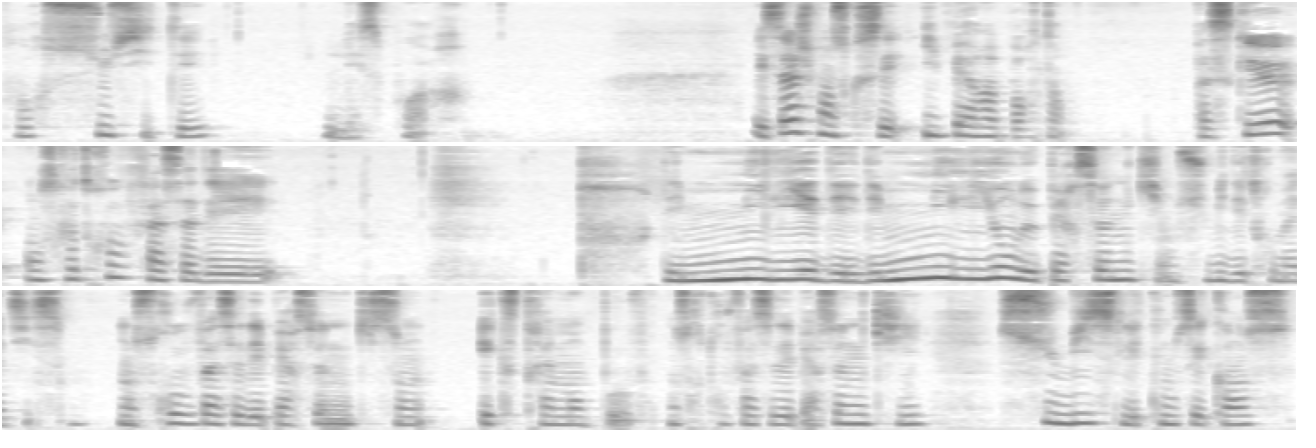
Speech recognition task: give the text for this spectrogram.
pour susciter l'espoir. Et ça, je pense que c'est hyper important. Parce que on se retrouve face à des, des milliers, des, millions de personnes qui ont subi des traumatismes. On se trouve face à des personnes qui sont extrêmement pauvres. On se retrouve face à des personnes qui subissent les conséquences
